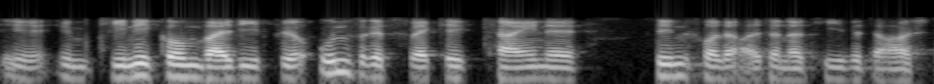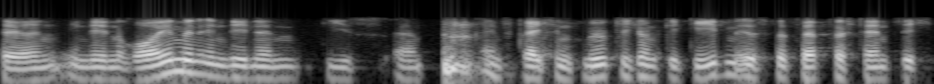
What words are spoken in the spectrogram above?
äh, im Klinikum, weil die für unsere Zwecke keine sinnvolle Alternative darstellen. In den Räumen, in denen dies äh, entsprechend möglich und gegeben ist, wird selbstverständlich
